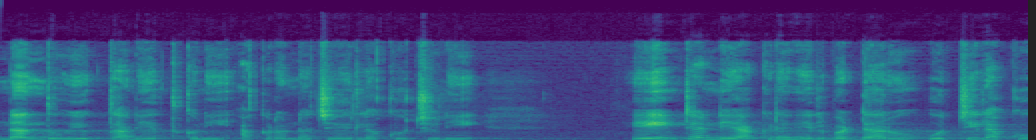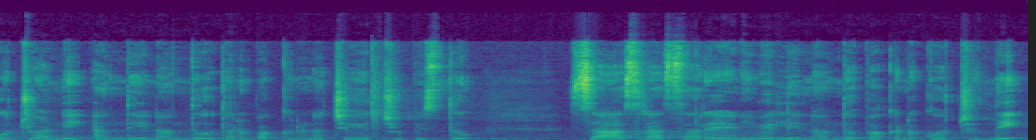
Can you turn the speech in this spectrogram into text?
నందు యుక్తాన్ని ఎత్తుకుని అక్కడున్న చైర్లో కూర్చుని ఏంటండి అక్కడే నిలబడ్డారు? వచ్చిలా కూర్చోండి అంది నందు తన పక్కనున్న చైర్ చూపిస్తూ. సహస్ర సరే అని వెళ్ళి నందు పక్కన కూర్చుంది.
